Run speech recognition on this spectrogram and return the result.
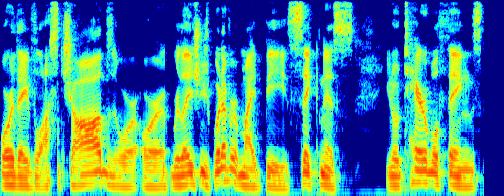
or they've lost jobs or or relationships whatever it might be sickness you know terrible things.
